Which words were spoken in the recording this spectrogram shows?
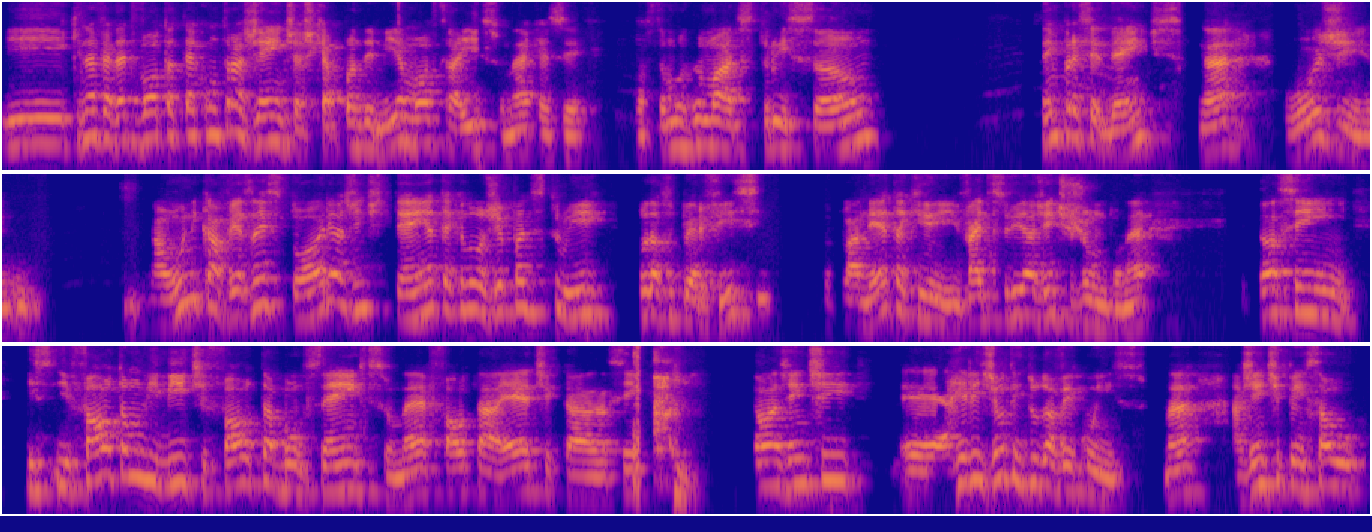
e que na verdade volta até contra a gente. Acho que a pandemia mostra isso, né? Quer dizer, nós estamos numa destruição sem precedentes, né? Hoje, a única vez na história, a gente tem a tecnologia para destruir toda a superfície do planeta que vai destruir a gente junto, né? Então, assim, e, e, falta um limite, falta bom senso, né? Falta ética, assim. Então, a gente... É, a religião tem tudo a ver com isso, né? A gente pensar o,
